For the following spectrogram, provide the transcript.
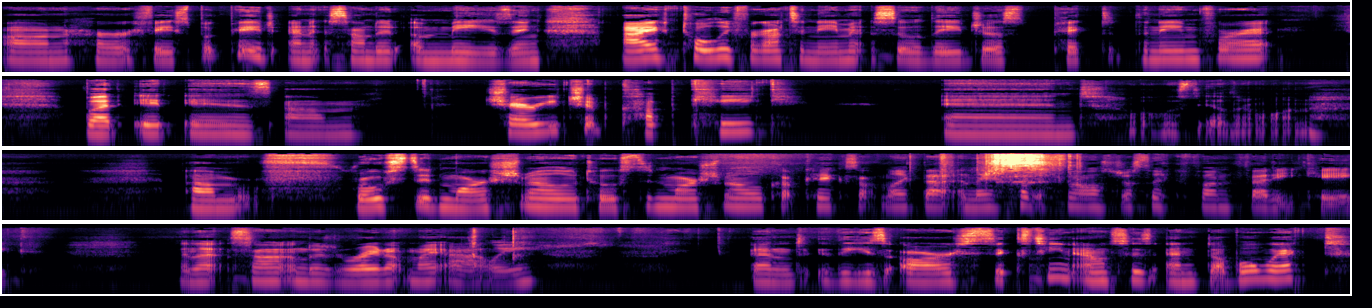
on her Facebook page and it sounded amazing. I totally forgot to name it, so they just picked the name for it. But it is um, cherry chip cupcake and what was the other one? Um, roasted marshmallow, toasted marshmallow cupcake, something like that. And they said it smells just like funfetti cake. And that sounded right up my alley. And these are 16 ounces and double wicked.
